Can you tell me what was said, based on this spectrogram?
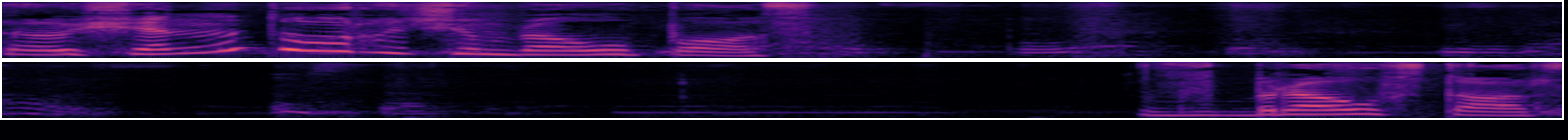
Вообще не дорого, чим брав пас. Brawl Stars.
